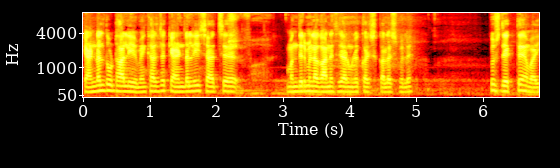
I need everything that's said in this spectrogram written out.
कैंडल तो उठा लिए। मेरे ख्याल से कैंडल ही शायद से मंदिर में लगाने से यार मुझे कश, कलश मिले। कुछ देखते हैं भाई।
